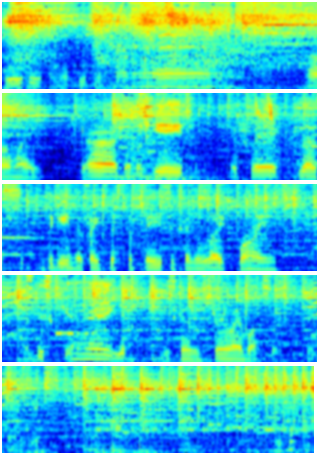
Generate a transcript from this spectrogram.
Fusion fusion summon. Oh my god, the negate effect plus the gain effect just to pay 600 life points. And this guy, yep, this guy will destroy my boss. Fantastic. Okay.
